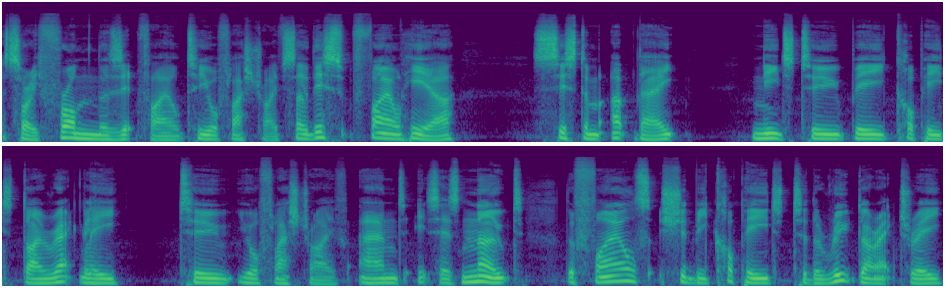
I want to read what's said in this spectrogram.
Sorry, from the zip file to your flash drive. So this file here, system update, needs to be copied directly to your flash drive. And it says note, the files should be copied to the root directory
